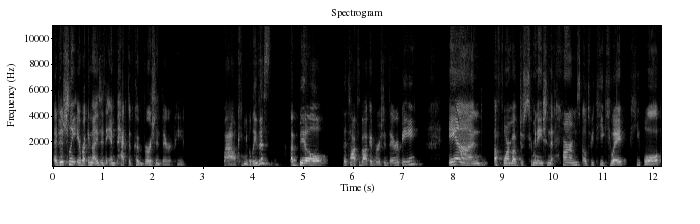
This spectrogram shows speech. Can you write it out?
Additionally, it recognizes the impact of conversion therapy. Wow, can you believe this? A bill that talks about conversion therapy and a form of discrimination that harms LGBTQA people,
